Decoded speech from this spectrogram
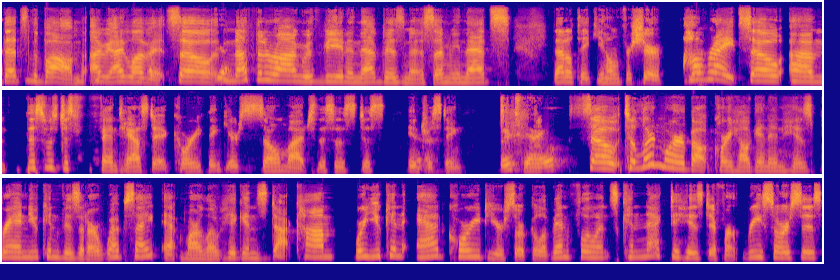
that's the bomb. I mean, I love it. So, yeah. nothing wrong with being in that business. I mean, that's that'll take you home for sure. Yeah. All right. So, um, this was just fantastic, Corey. Thank you so much. This is just interesting. Thanks, Marlo. So, to learn more about Corey Helgen and his brand, you can visit our website at marlohiggins.com where you can add Corey to your circle of influence, connect to his different resources,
